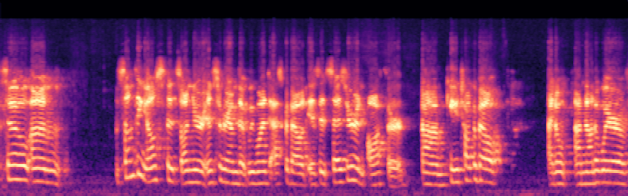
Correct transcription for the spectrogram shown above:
So, um, something else that's on your Instagram that we wanted to ask about is it says you're an author. Um, can you talk about? I don't. I'm not aware of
